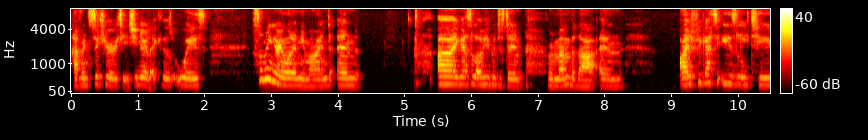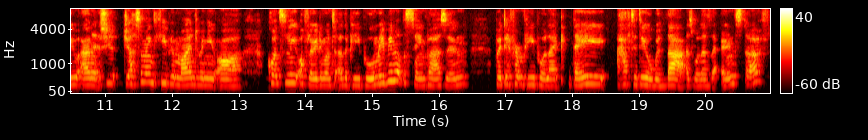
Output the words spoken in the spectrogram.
have insecurities. You know, like there's always something going on in your mind. And I guess a lot of people just don't remember that. And I forget it easily too. And it's just something to keep in mind when you are constantly offloading onto other people. Maybe not the same person, but different people. Like they have to deal with that as well as their own stuff.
